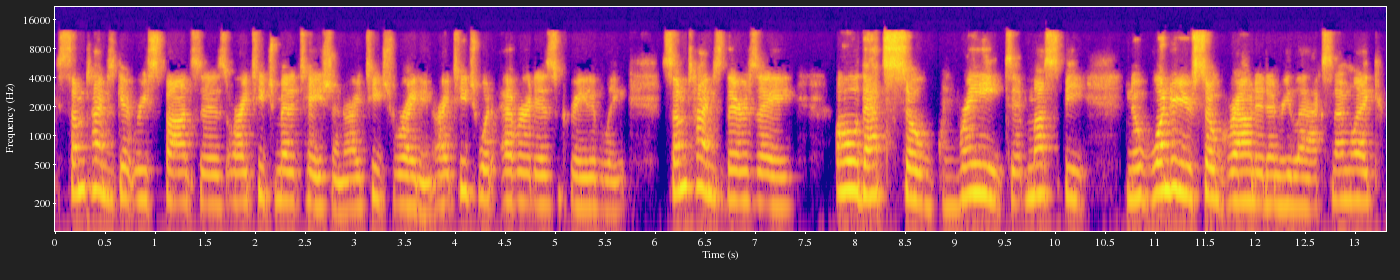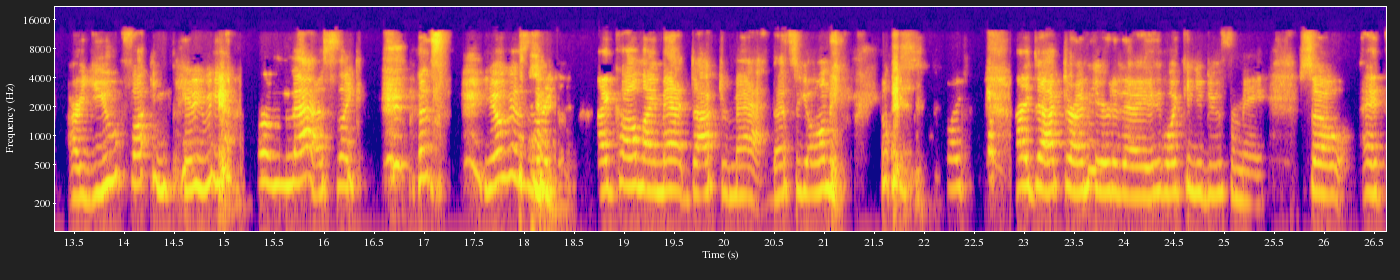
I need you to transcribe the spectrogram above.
sometimes get responses or i teach meditation or i teach writing or i teach whatever it is creatively sometimes there's a oh, that's so great. It must be, no wonder you're so grounded and relaxed. And I'm like, are you fucking kidding me? I'm a mess. Like, that's yoga's like, I call my mat Dr. Matt. That's the only, like, hi doctor, I'm here today. What can you do for me? So it,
